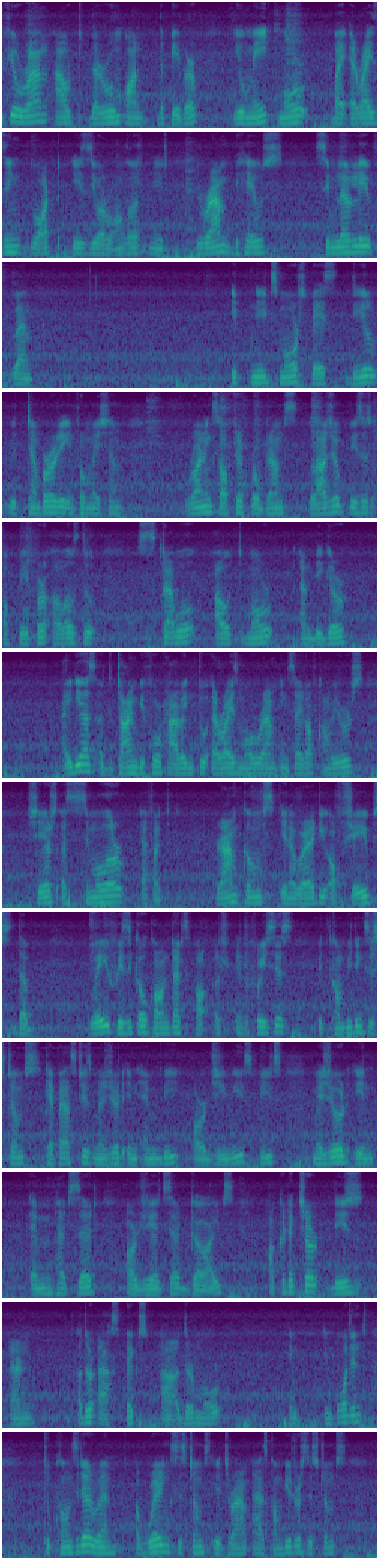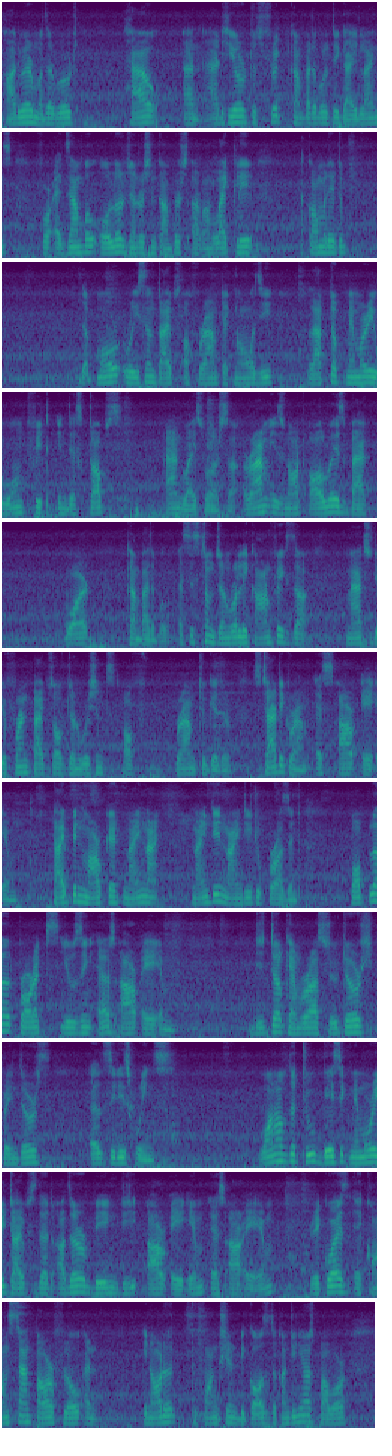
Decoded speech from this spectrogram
if you run out the room on the paper you make more by erasing what is your longer need. The ram behaves similarly when it needs more space. Deal with temporary information running software programs larger pieces of paper allows to scrabble out more and bigger ideas at the time before having to erase more RAM inside of computers shares a similar effect. RAM comes in a variety of shapes. The way physical contacts or uh, interfaces with computing systems, capacities measured in MB or GB, speeds measured in MHz or GHz guides, architecture, these and other aspects are other more Im important to consider when upgrading systems with RAM as computer systems, hardware motherboard have and adhere to strict compatibility guidelines. For example, older generation computers are unlikely accommodate the more recent types of RAM technology laptop memory won't fit in desktops and vice versa. Ram is not always backward compatible. A system generally configures the match different types of generations of ram together. Static ram sram type in market 1990 to present. Popular products using sram digital cameras routers printers lcd screens one of the two basic memory types that other being DRAM, SRAM requires a constant power flow and in order to function because the continuous power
